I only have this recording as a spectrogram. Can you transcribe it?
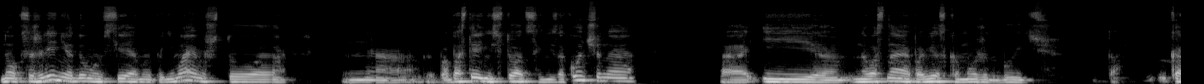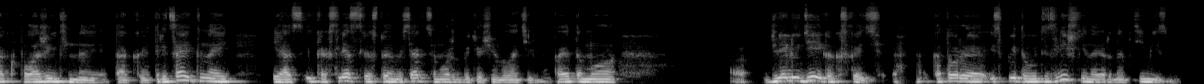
Но, к сожалению, я думаю, все мы понимаем, что а, как бы, обострение ситуации не закончено, а, и новостная повестка может быть там, как положительной, так и отрицательной, и, и как следствие стоимость акций может быть очень волатильной. Поэтому для людей, как сказать, которые испытывают излишний, наверное, оптимизм,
